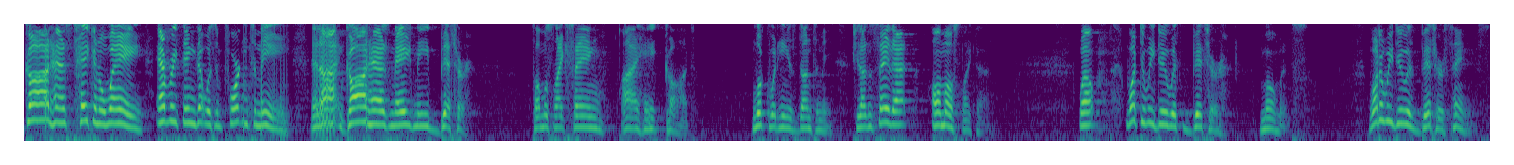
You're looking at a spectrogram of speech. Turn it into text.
God has taken away everything that was important to me, and I, God has made me bitter. It's almost like saying, I hate God. Look what he has done to me. She doesn't say that, almost like that. Well, what do we do with bitter moments? What do we do with bitter things?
